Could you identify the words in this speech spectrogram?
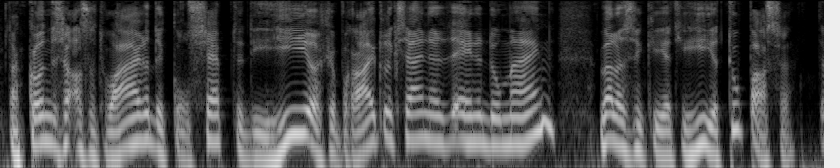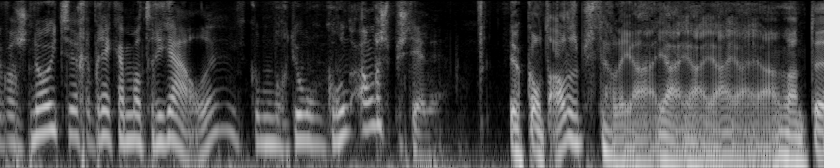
Dan kunnen ze als het ware de concepten die hier gebruikelijk zijn in het ene domein... wel eens een keertje hier toepassen. Er was nooit gebrek aan materiaal, hè? Je kon, je kon alles bestellen. Je kon alles bestellen, ja. ja, ja, ja, ja, ja. Want uh,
